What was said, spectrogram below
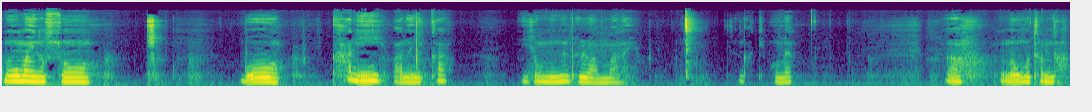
너무 많이 넣었어. 뭐 칸이 많으니까 이 정도는 별로 안 많아요. 생각해 보면 아 너무 못한다.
